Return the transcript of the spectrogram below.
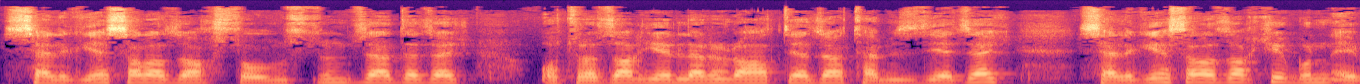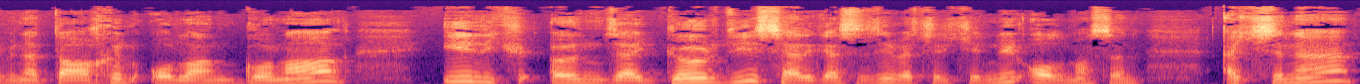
səliqəyə salacaq, stolun üstünü düzəldəcək, oturacaq yerlərini rahatlayacaq, təmizləyəcək, səliqəyə salacaq ki, bunun evinə daxil olan qonaq ilk öncə gördüyü səliqəsizlik və çirkinlik olmasın. Əksinə,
